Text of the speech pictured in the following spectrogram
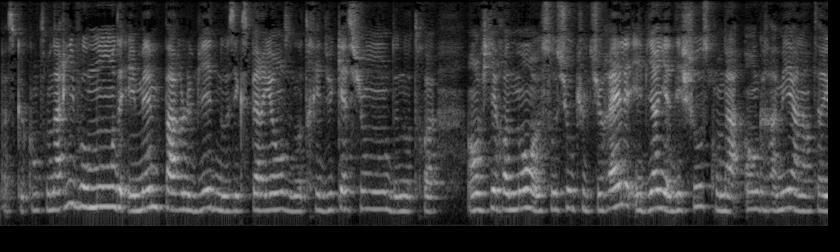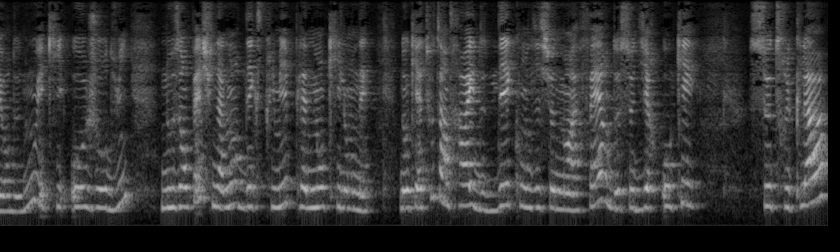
parce que quand on arrive au monde, et même par le biais de nos expériences, de notre éducation, de notre environnement euh, socio-culturel, eh bien il y a des choses qu'on a engrammées à l'intérieur de nous et qui aujourd'hui nous empêchent finalement d'exprimer pleinement qui l'on est. Donc il y a tout un travail de déconditionnement à faire, de se dire ok, ce truc-là,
